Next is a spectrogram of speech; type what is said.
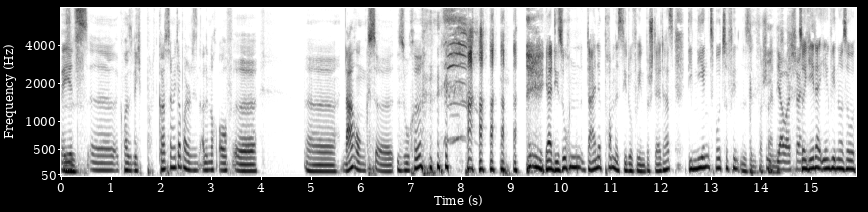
wer Das jetzt äh, quasi nicht Podcaster-Mitarbeiter, die sind alle noch auf äh, Nahrungssuche. ja, die suchen deine Pommes, die du vorhin bestellt hast, die nirgendwo zu finden sind wahrscheinlich. ja, wahrscheinlich. so jeder irgendwie nur so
